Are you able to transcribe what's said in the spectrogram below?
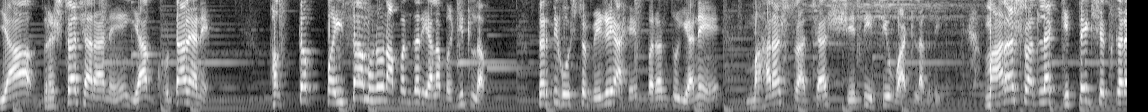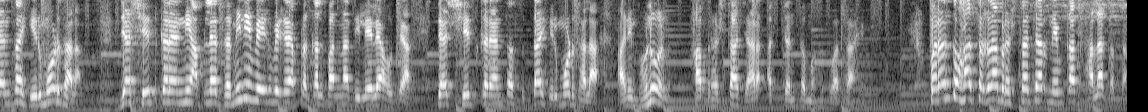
या भ्रष्टाचाराने या घोटाळ्याने फक्त पैसा म्हणून आपण जर याला बघितलं तर ती गोष्ट वेगळी आहे परंतु याने महाराष्ट्राच्या शेतीची वाट लागली. महाराष्ट्रातल्या कित्येक शेतकऱ्यांचा हिरमोड झाला. ज्या शेतकऱ्यांनी आपल्या जमिनी वेगवेगळ्या प्रकल्पांना दिलेल्या होत्या त्या शेतकऱ्यांचा सुद्धा हिरमोड झाला. आणि म्हणून हा भ्रष्टाचार अत्यंत महत्त्वाचा आहे. परंतु हा सगळा भ्रष्टाचार नेमका झाला कसा?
